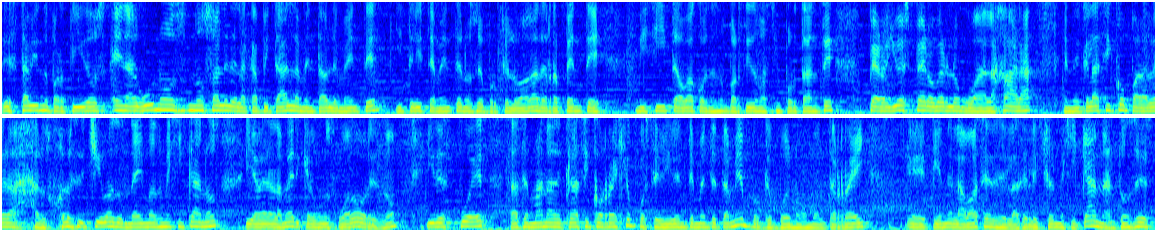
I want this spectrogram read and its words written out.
está viendo partidos. En algunos no sale de la capital, lamentablemente, y tristemente, no sé por qué lo haga. De repente visita o va cuando es un partido más importante. Pero yo espero verlo en Guadalajara, en el clásico, para ver a, los jugadores de Chivas, donde hay más mexicanos, y a ver al América, algunos jugadores, ¿no? Y después, la semana de clásico regio, pues evidentemente también, porque bueno, Monterrey eh, tiene la base de la selección mexicana. Entonces,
